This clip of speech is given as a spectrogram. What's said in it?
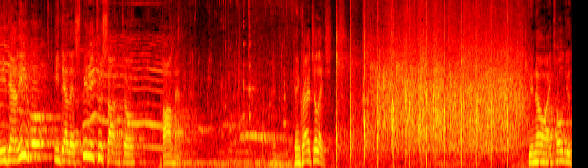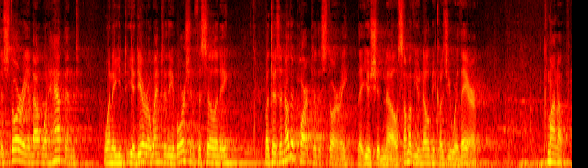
y del Hijo y del Espíritu Santo. Amen. Congratulations. You know, I told you the story about what happened when Yadira went to the abortion facility, but there's another part to the story that you should know. Some of you know because you were there. Come on up.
